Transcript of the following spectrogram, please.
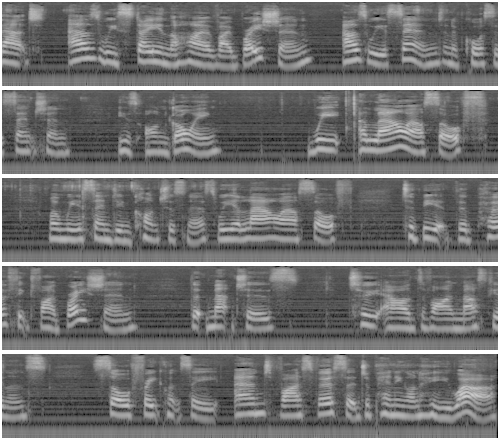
that as we stay in the higher vibration, as we ascend, and of course, ascension is ongoing, we allow ourselves, when we ascend in consciousness, we allow ourselves to be at the perfect vibration that matches to our divine masculines soul frequency and vice versa, depending on who you are.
